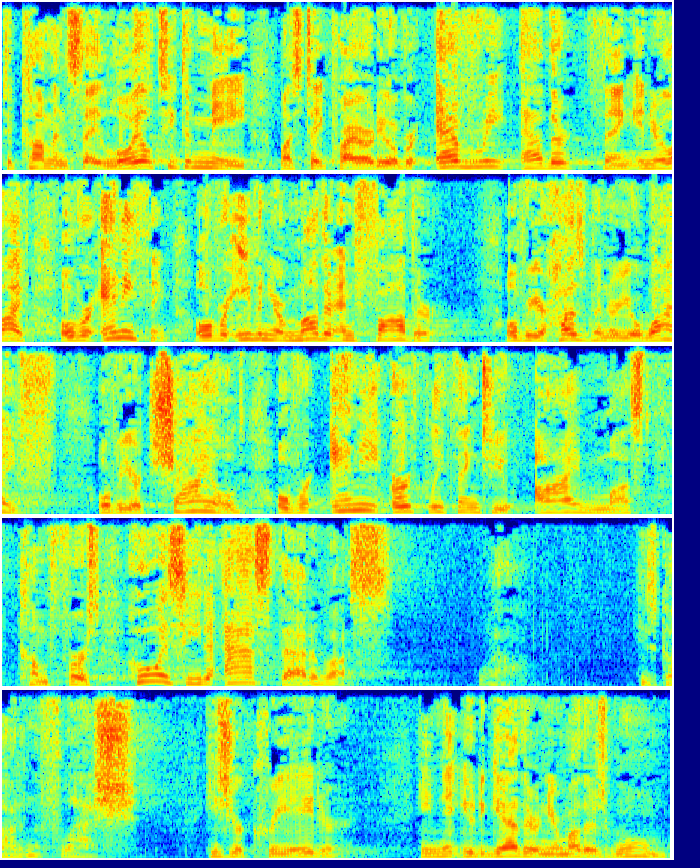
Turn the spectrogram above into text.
to come and say, loyalty to me must take priority over every other thing in your life, over anything, over even your mother and father, over your husband or your wife, over your child, over any earthly thing to you? I must come first. Who is he to ask that of us? Well, he's God in the flesh. He's your creator. He knit you together in your mother's womb.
